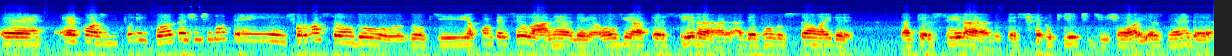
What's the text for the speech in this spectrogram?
É, é, Cosmo, por enquanto a gente não tem informação do, do que aconteceu lá, né? Houve a terceira, a devolução aí de, da terceira, do terceiro kit de joias, né? De,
